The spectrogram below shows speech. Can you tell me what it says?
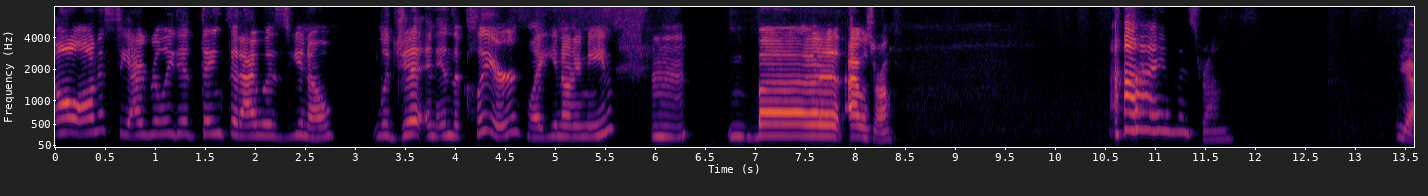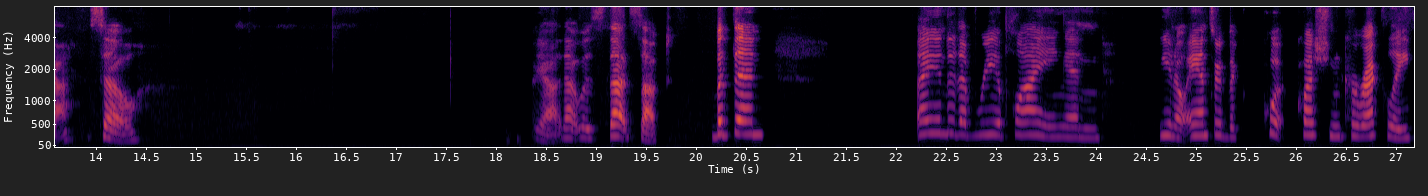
all honesty, I really did think that I was, you know, legit and in the clear, like, you know what I mean? hmm But I was wrong. I was wrong. Yeah. So Yeah, that was that sucked. But then I ended up reapplying and you know, answered the qu- question correctly.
